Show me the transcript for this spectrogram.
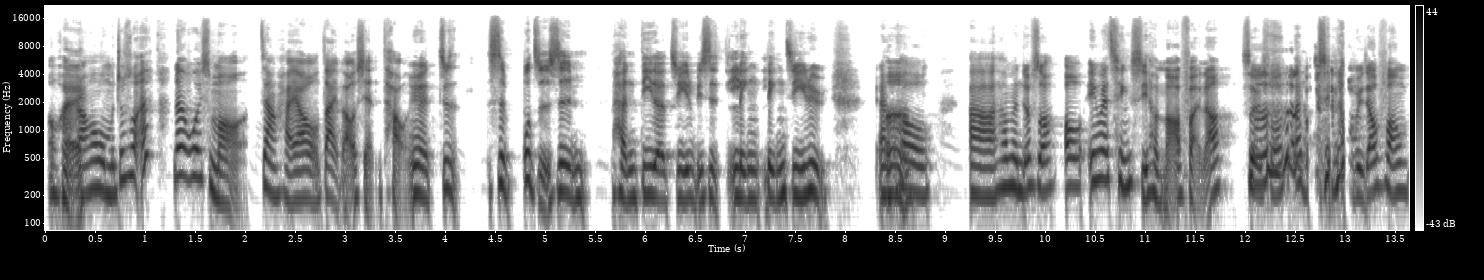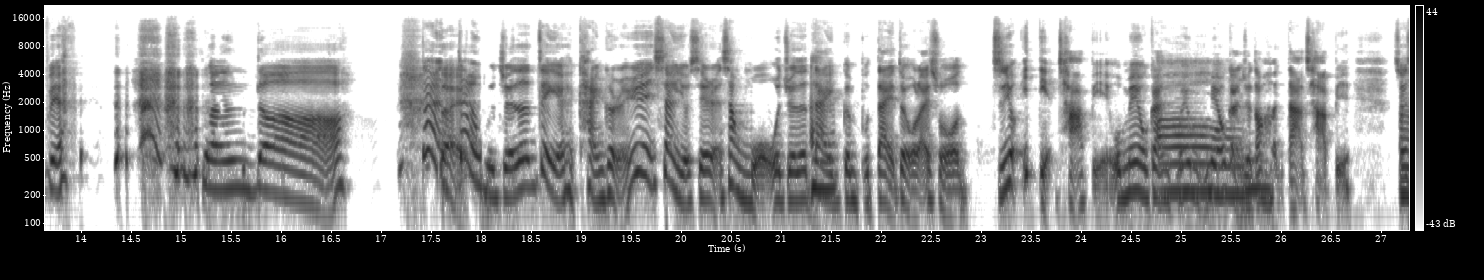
OK，然后我们就说，哎，那为什么这样还要戴保险套？因为就是不只是很低的几率，是零零几率。然后啊、嗯呃，他们就说，哦，因为清洗很麻烦啊，所以说带保 险套比较方便。真的。但对但我觉得这也很看个人，因为像有些人，像我，我觉得戴跟不戴对我来说只有一点差别，我没有感，没有、oh. 没有感觉到很大差别。所以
